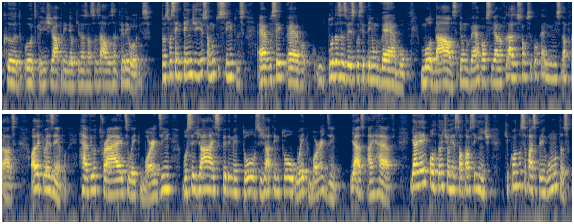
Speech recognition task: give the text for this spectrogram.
could, would, que a gente já aprendeu aqui nas nossas aulas anteriores. Então, se você entende isso, é muito simples. É, você, é, todas as vezes que você tem um verbo modal, você tem um verbo auxiliar na frase, é só você colocar ele no início da frase. Olha aqui o exemplo. Have you tried wakeboarding? Você já experimentou, você já tentou wakeboarding? Yes, I have. E aí é importante eu ressaltar o seguinte, que quando você faz perguntas,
